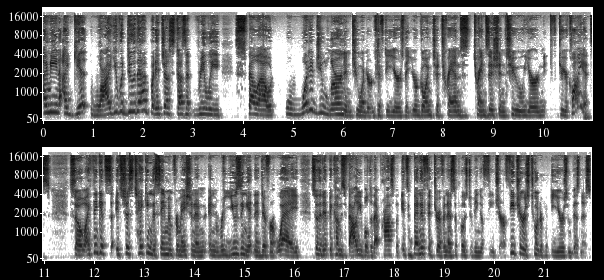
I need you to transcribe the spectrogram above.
I mean, I get why you would do that, but it just doesn't really spell out well, what did you learn in 250 years that you're going to trans transition to your to your clients? So I think it's it's just taking the same information and, and reusing it in a different way so that it becomes valuable to that prospect. It's benefit driven as opposed to being a feature. A feature is 250 years in business.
